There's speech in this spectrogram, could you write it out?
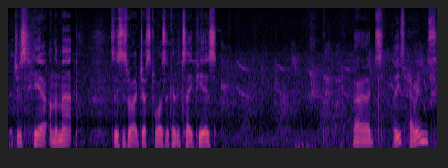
which is here on the map. So this is where I just was, looking at the tapirs. Birds. Are these herons?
